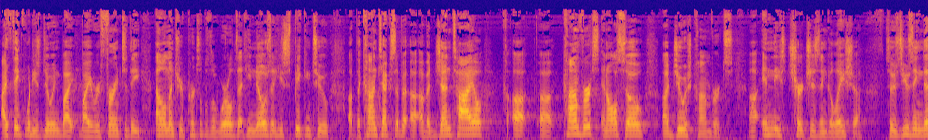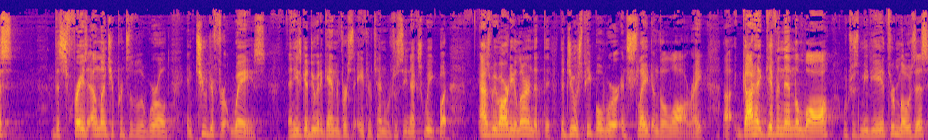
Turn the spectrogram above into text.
I think what he's doing by, by referring to the elementary principles of the world is that he knows that he's speaking to uh, the context of a, of a Gentile uh, uh, converts and also uh, Jewish converts uh, in these churches in Galatia. So he's using this, this phrase, elementary principles of the world, in two different ways. And he's going to do it again in verses 8 through 10, which we'll see next week. But as we've already learned, that the, the Jewish people were enslaved under the law, right? Uh, God had given them the law, which was mediated through Moses,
